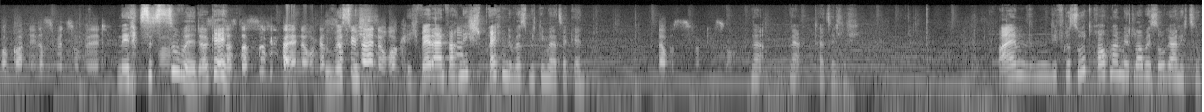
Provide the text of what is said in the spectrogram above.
Oh Gott, nee, das ist mir zu wild. Nee, das ist zu wild, Das- okay. Das, das ist zu viel Veränderung. Das Du ist zu viel mich, Veränderung. ich werde einfach nicht sprechen, du wirst mich niemals erkennen. Ich glaube, es ist wirklich so. Ja, ja, tatsächlich. Vor allem die Frisur traut man mir, glaube ich, so gar nicht zu.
